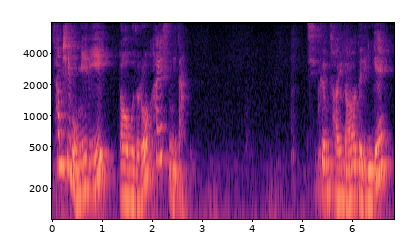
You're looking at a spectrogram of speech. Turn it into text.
35ml 넣어보도록 하겠습니다. 지금 저희 넣어드린 게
